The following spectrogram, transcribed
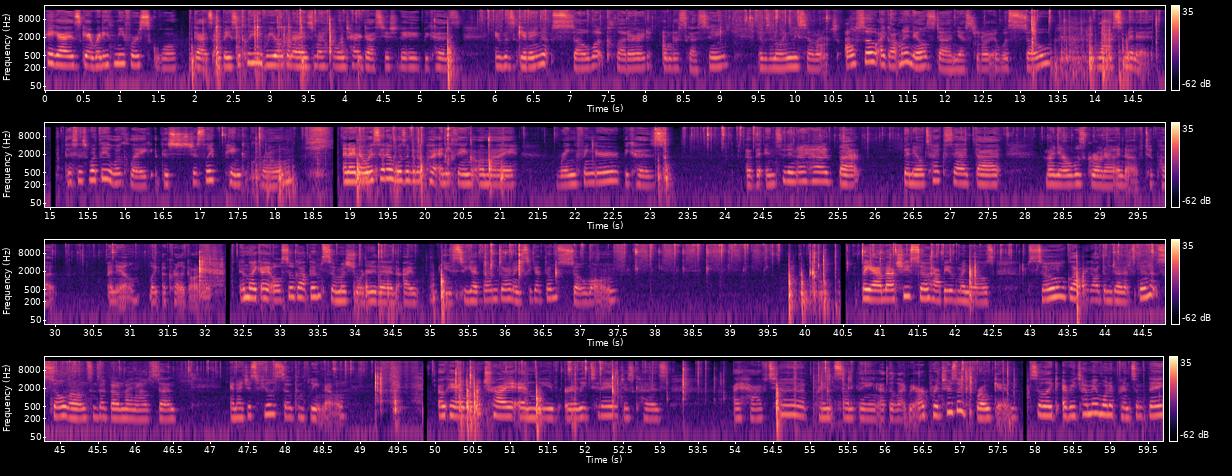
Hey guys, get ready for me for school. Guys, I basically reorganized my whole entire desk yesterday because it was getting so cluttered and disgusting. It was annoying me so much. Also, I got my nails done yesterday. It was so last minute. This is what they look like. This is just like pink chrome. And I know I said I wasn't going to put anything on my ring finger because of the incident I had, but the nail tech said that my nail was grown out enough to put a nail, like acrylic on it. And like I also got them so much shorter than I used to get them done. I used to get them so long. But yeah, I'm actually so happy with my nails. So glad I got them done. It's been so long since I've gotten my nails done. And I just feel so complete now. Okay, I want to try and leave early today just because I have to print something at the library. Our printer's like broken. So like every time I want to print something,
